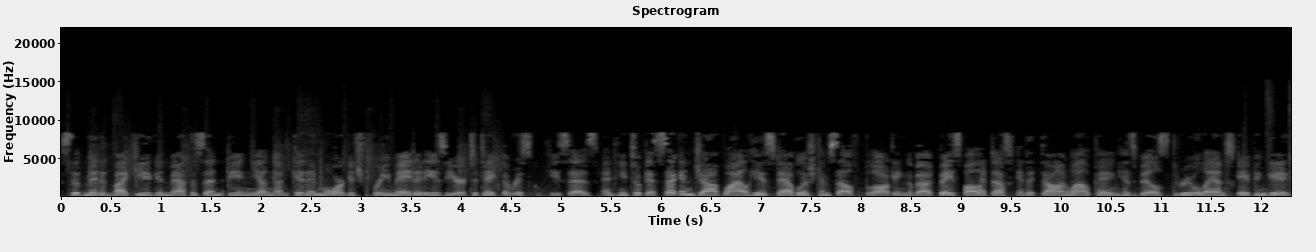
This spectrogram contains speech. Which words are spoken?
Submitted by Keegan Matheson, being young unkid and mortgage-free made it easier to take the risk, he says, and he took a second job while he established himself, blogging about baseball at dusk and at dawn while paying his bills through a landscaping gig.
